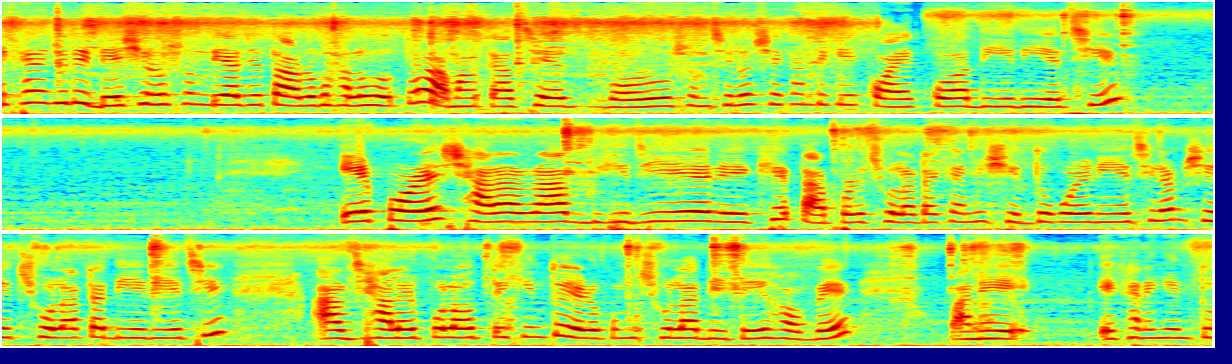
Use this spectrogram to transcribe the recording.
এখানে যদি দেশি রসুন দেওয়া যেত আরও ভালো হতো। আমার কাছে বড় রসুন ছিল, সেখান থেকে কয়েক কোয়া দিয়ে দিয়েছি। এরপরে সারা রাত ভিজিয়ে রেখে তারপরে ছোলাটাকে আমি সিদ্ধ করে নিয়েছিলাম। সেই ছোলাটা দিয়ে দিয়েছি। আর ঝালের পোলাওতে কিন্তু এরকম ছোলা দিতেই হবে। মানে এখানে কিন্তু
